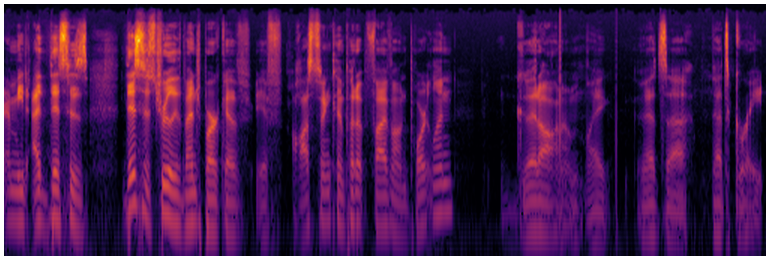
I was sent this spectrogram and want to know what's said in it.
I mean, I, this is this is truly the benchmark of if Austin can put up five on Portland, good on them. Like that's uh that's great.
